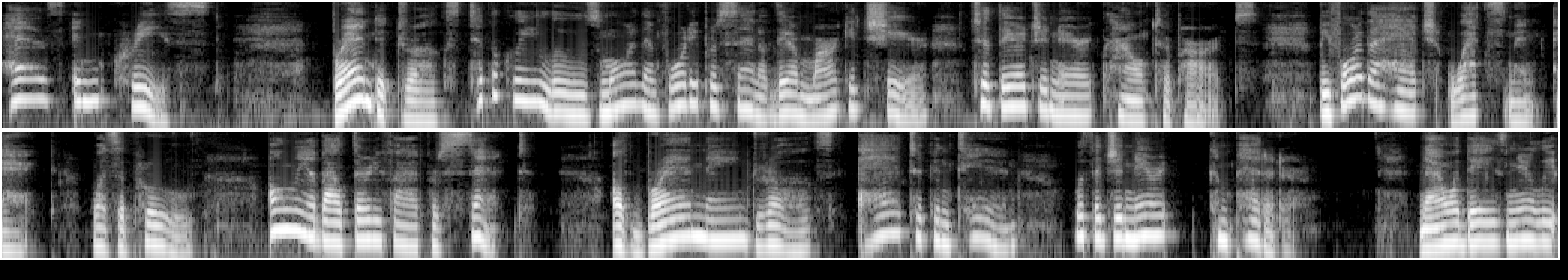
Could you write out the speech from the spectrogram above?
has increased. Branded drugs typically lose more than 40% of their market share to their generic counterparts. Before the Hatch Waxman Act was approved, only about 35% of brand name drugs had to contend with a generic competitor. Nowadays, nearly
